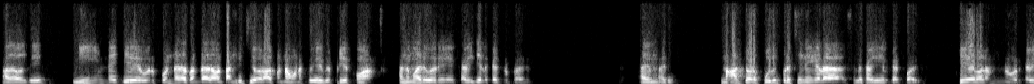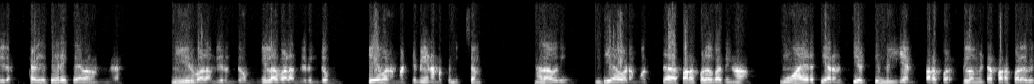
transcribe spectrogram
அதாவது நீ இன்னைக்கு ஒரு பொண்ணை பண்றாரு அவன் தங்கச்சி ஒரு ஆள் பண்ணா உனக்கு எப்படி இருக்கும்? அந்த மாதிரி ஒரு கவிதையில கேட்டிருப்பாரு. அது மாதிரி நாட்டோட பொது பிரச்சனைகளை சில கவிதைகள் கேட்பாரு. கேவலம்னு ஒரு கவிதை. கவிதை பேரே கேவலம்ங்க. நீர்வளம் இருந்தும் நிலவளம் இருந்தும் கேவலம் மட்டுமே நமக்கு மிச்சம். அதாவது இந்தியாவோட மொத்த பரப்பளவு பாத்தீங்கன்னா மூவாயிரத்தி இருநூத்தி எட்டு மில்லியன் பரப்ப கிலோமீட்டர் பரப்பளவு.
